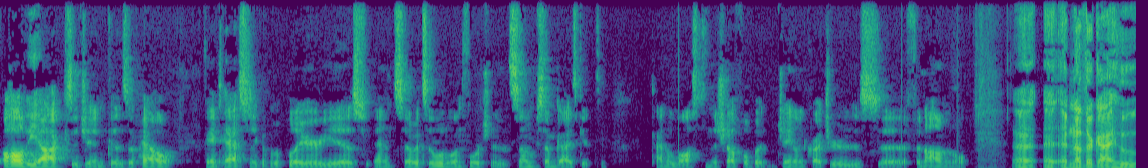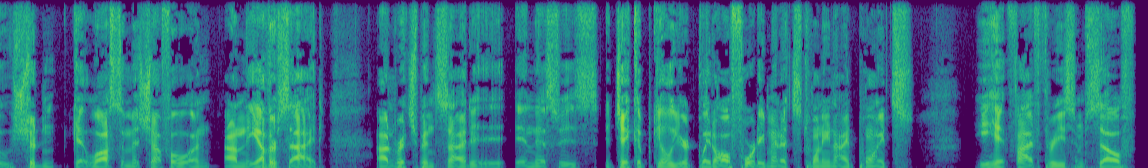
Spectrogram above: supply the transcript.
all the oxygen because of how fantastic of a player he is. And so it's a little unfortunate that some some guys get kind of lost in the shuffle, but Jalen Crutcher is uh, phenomenal. Uh, another guy who shouldn't get lost in the shuffle on on the other side, on Richmond's side in this is Jacob Gilyard. played all 40 minutes, 29 points. He hit five threes himself,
